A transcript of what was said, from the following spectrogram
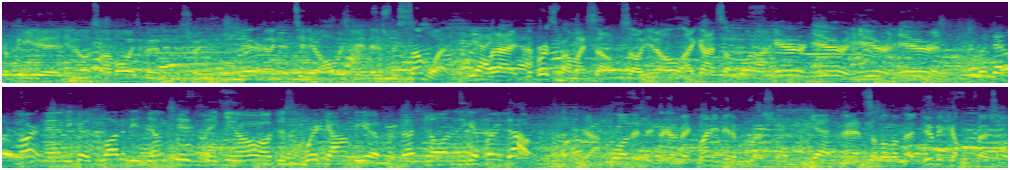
competed, you know, so I've always been in the industry. Sure. Going to continue to always be in the industry somewhat. Yeah, But yeah, I yeah. diversify myself. So, you know, I got something going on here, here, and here, and here. And But that's smart, man, because a lot of these young kids think, you know, I'll just work out and be a professional and then get burnt out. yeah, well, they think they're going to make money being a professional. Yes. And some of them that do become professional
